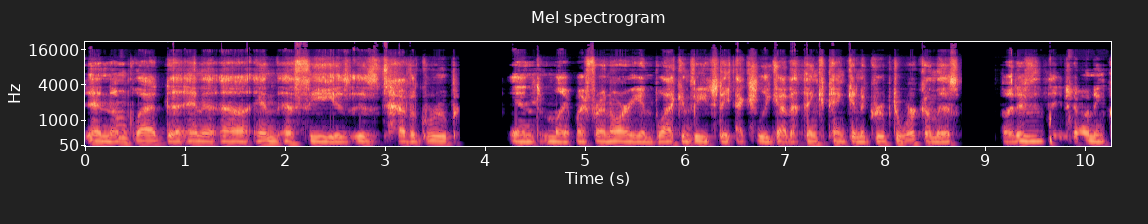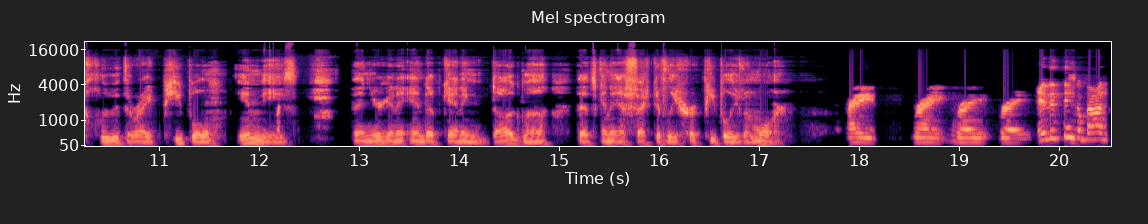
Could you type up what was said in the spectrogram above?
and i'm glad that N- uh, nsc is is have a group and my, my friend Ari in Black and Veatch, they actually got a think tank and a group to work on this. But if mm-hmm. they don't include the right people in these, then you're going to end up getting dogma that's going to effectively hurt people even more. Right, right, right, right. And the thing about it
